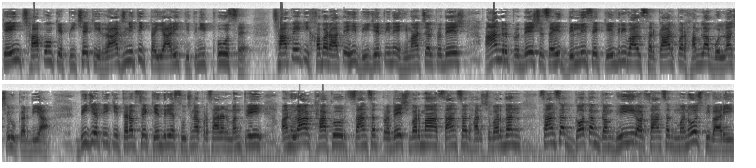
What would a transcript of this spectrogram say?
कि इन छापों के पीछे की राजनीतिक तैयारी कितनी ठोस है। छापे की खबर आते ही बीजेपी ने हिमाचल प्रदेश, आंध्र प्रदेश सहित दिल्ली से केजरीवाल सरकार पर हमला बोलना शुरू कर दिया। बीजेपी की तरफ़ से केंद्रीय सूचना प्रसारण मंत्री अनुराग ठाकुर, सांसद प्रवेश वर्मा, सांसद हर्षवर्धन, सांसद गौतम गंभीर और सांसद मनोज तिवारी,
